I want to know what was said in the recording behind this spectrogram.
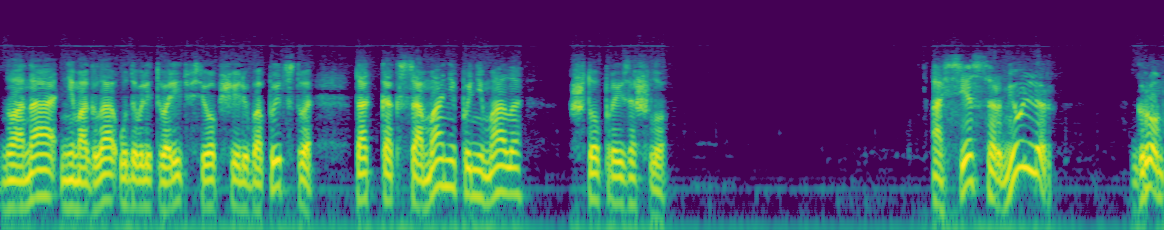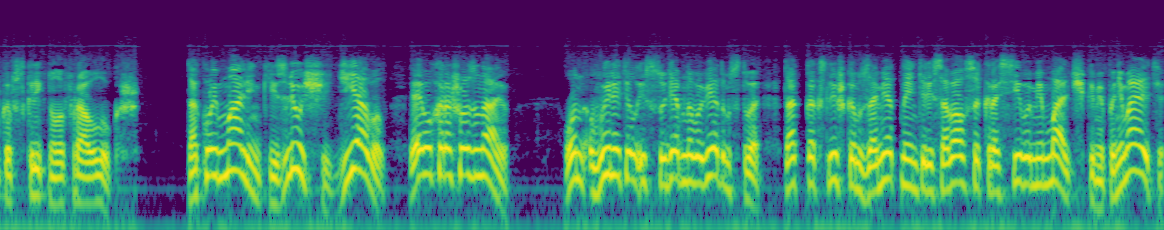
но она не могла удовлетворить всеобщее любопытство, так как сама не понимала, что произошло. «Асессор Мюллер?» — громко вскрикнула фрау Лукаш. «Такой маленький, злющий, дьявол! Я его хорошо знаю. Он вылетел из судебного ведомства, так как слишком заметно интересовался красивыми мальчиками, понимаете?»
